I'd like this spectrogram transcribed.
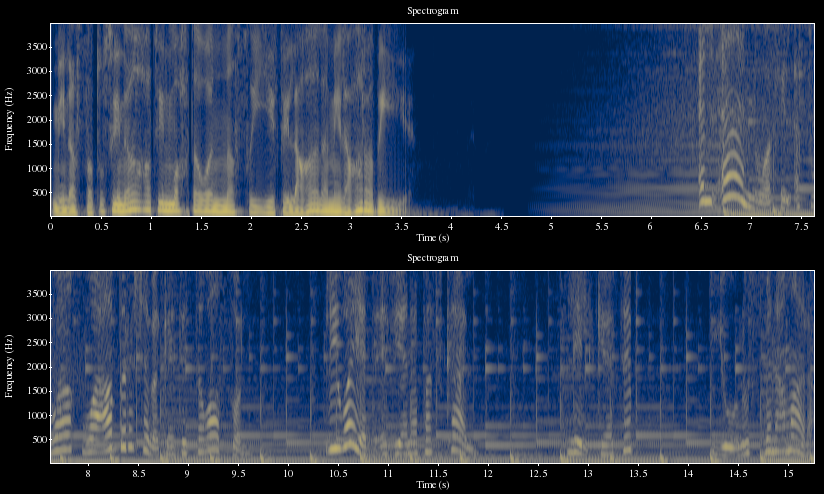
منصة صناعة المحتوى النصي في العالم العربي. الآن وفي الأسواق وعبر شبكات التواصل. رواية إفيانا باسكال للكاتب يونس بن عمارة.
